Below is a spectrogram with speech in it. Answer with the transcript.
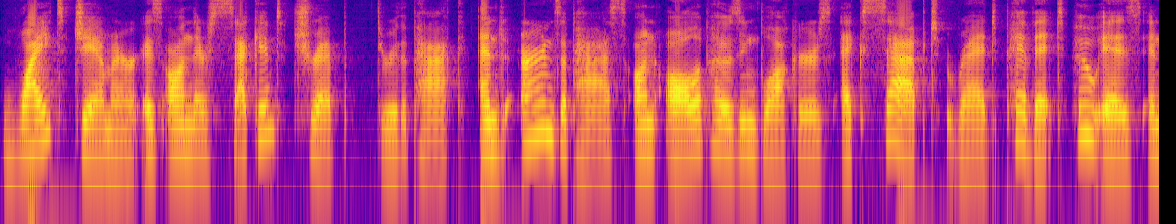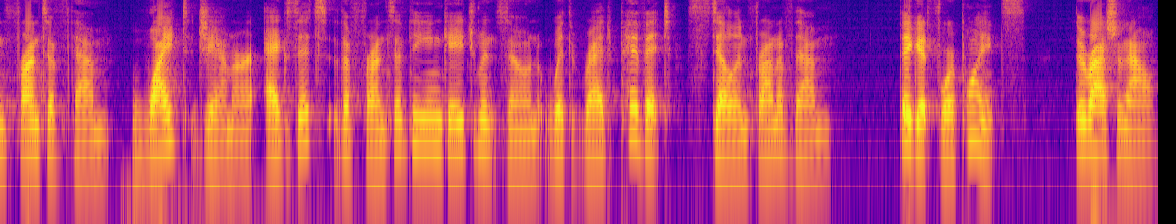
White jammer is on their second trip through the pack and earns a pass on all opposing blockers except Red Pivot, who is in front of them. White Jammer exits the front of the engagement zone with Red Pivot still in front of them. They get four points. The rationale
